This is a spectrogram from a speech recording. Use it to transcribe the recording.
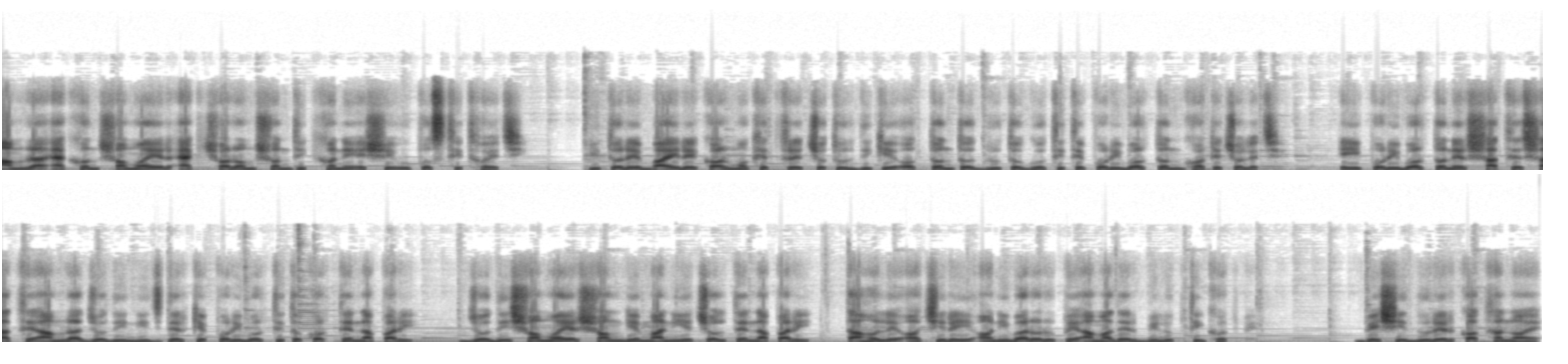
আমরা এখন সময়ের এক চরম সন্ধিক্ষণে এসে উপস্থিত হয়েছি। ভিতরে বাইরে কর্মক্ষেত্রে চতুর্দিকে অত্যন্ত দ্রুত গতিতে পরিবর্তন ঘটে চলেছে। এই পরিবর্তনের সাথে সাথে আমরা যদি নিজেদেরকে পরিবর্তিত করতে না পারি, যদি সময়ের সঙ্গে মানিয়ে চলতে না পারি, তাহলে অচিরেই অনিবার্যরূপে আমাদের বিলুপ্তি ঘটবে। বেশি দূরের কথা নয়।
